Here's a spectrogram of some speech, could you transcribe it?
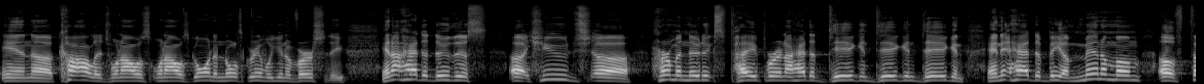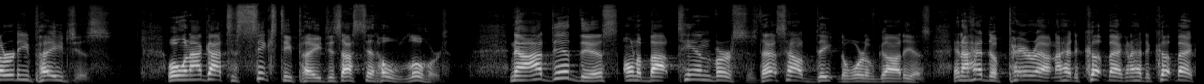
in uh, college when I was when I was going to North Greenville University, and I had to do this uh, huge uh, hermeneutics paper, and I had to dig and dig and dig, and, and it had to be a minimum of 30 pages. Well, when I got to 60 pages, I said, "Oh Lord." Now, I did this on about 10 verses. That's how deep the Word of God is. And I had to pare out and I had to cut back and I had to cut back.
